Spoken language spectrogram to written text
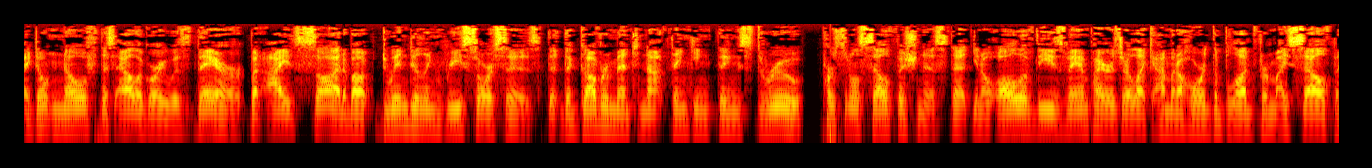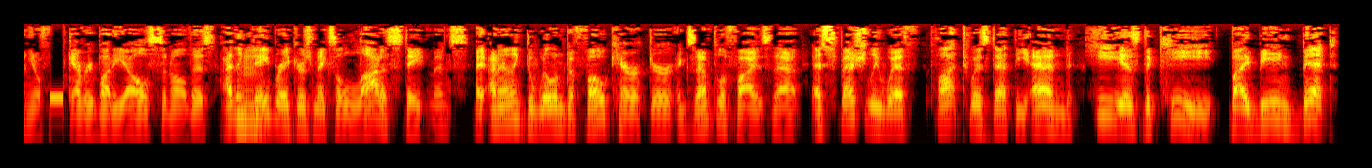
I don't know if this allegory was there, but I saw it about dwindling resources, the, the government not thinking things through, personal selfishness that, you know, all of these vampires are like, I'm gonna hoard the blood for myself and, you know, fuck everybody else and all this. I think mm. Daybreakers makes a lot of statements, and I think the Willem Dafoe character exemplifies that, especially with plot twist at the end. He is the key by being bit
